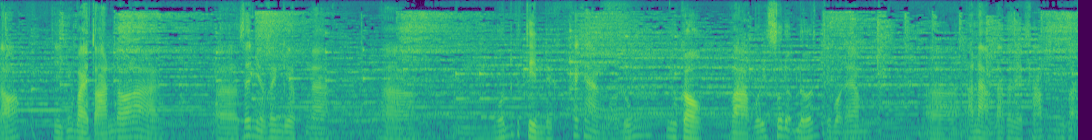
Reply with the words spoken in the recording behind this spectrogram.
Đó thì những bài toán đó là uh, rất nhiều doanh nghiệp là uh, muốn tìm được khách hàng đúng nhu cầu và với số lượng lớn thì bọn em uh, đã làm ra cái giải pháp như vậy.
